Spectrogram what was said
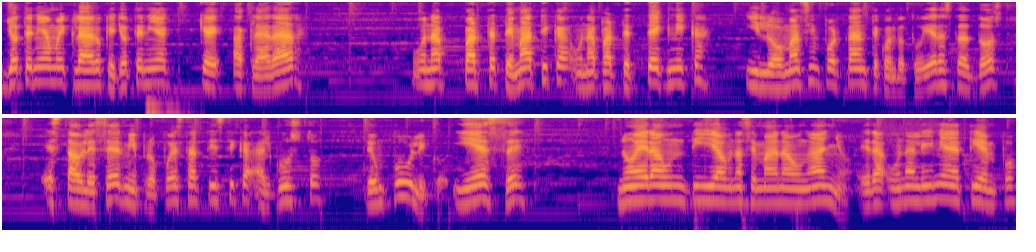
yo tenía muy claro que yo tenía que aclarar una parte temática, una parte técnica y lo más importante cuando tuviera estas dos, establecer mi propuesta artística al gusto de un público. Y ese no era un día, una semana, un año, era una línea de tiempo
